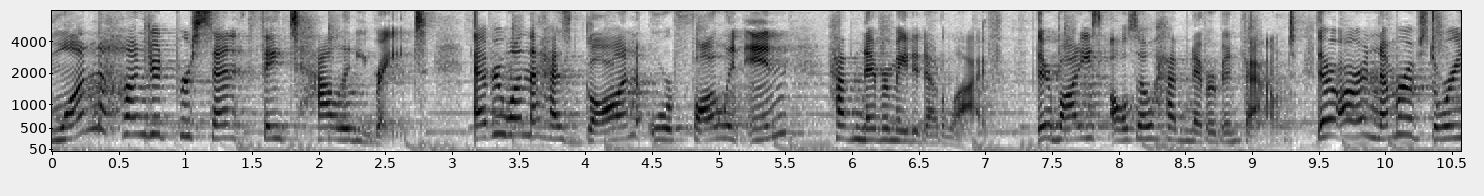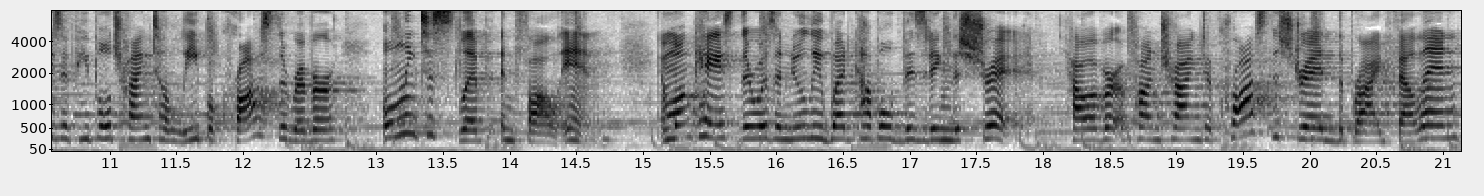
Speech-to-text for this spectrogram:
100% fatality rate. Everyone that has gone or fallen in have never made it out alive. Their bodies also have never been found. There are a number of stories of people trying to leap across the river only to slip and fall in. In one case, there was a newlywed couple visiting the Strid. However, upon trying to cross the Strid, the bride fell in,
